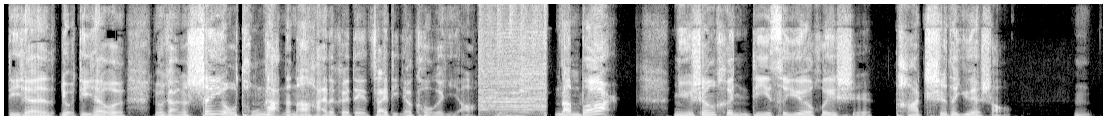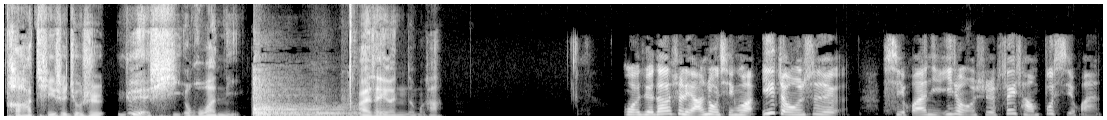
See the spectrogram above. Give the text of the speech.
底下有底下有有感觉深有同感的男孩子，可以得在底下扣个一啊。Number 二，女生和你第一次约会时，她吃的越少，嗯，她其实就是越喜欢你。哎，这个你怎么看？我觉得是两种情况，一种是喜欢你，一种是非常不喜欢。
